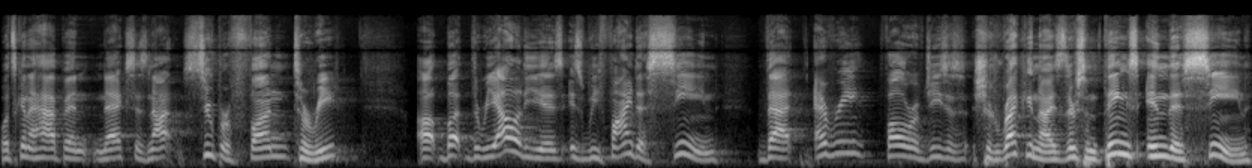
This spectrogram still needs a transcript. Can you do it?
What's gonna happen next is not super fun to read. Uh, but the reality is, is we find a scene that every follower of Jesus should recognize there's some things in this scene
